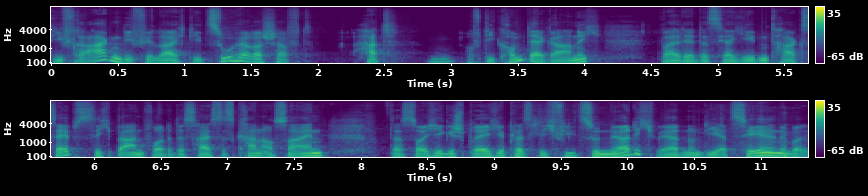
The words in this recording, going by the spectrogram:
die Fragen, die vielleicht die Zuhörerschaft hat, mhm. auf die kommt er gar nicht, weil der das ja jeden Tag selbst sich beantwortet. Das heißt, es kann auch sein, dass solche Gespräche plötzlich viel zu nerdig werden und die erzählen über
